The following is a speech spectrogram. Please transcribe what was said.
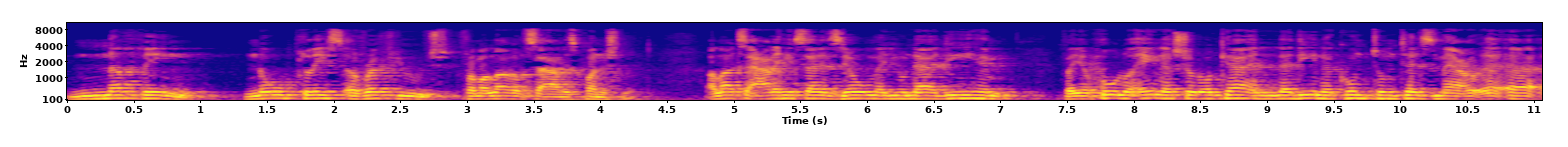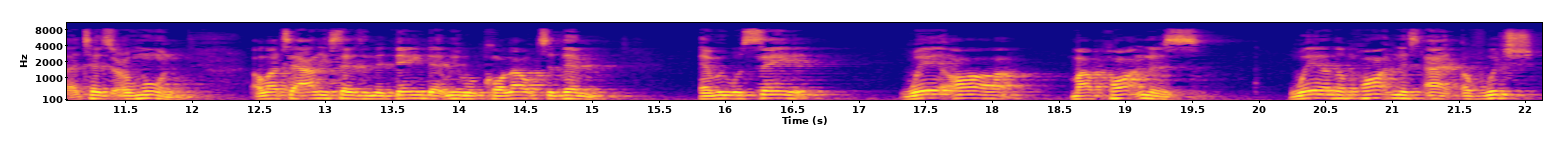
nothing, no place of refuge from Allah Ta'ala's punishment. Allah Ta'ala, He says, يَوْمَ يُنَادِيهِمْ فيقول أين شركاء الذين كنتم تزعمون Allah Ta'ala says in the day that we will call out to them and we will say, Where are my partners? Where are the partners at of which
